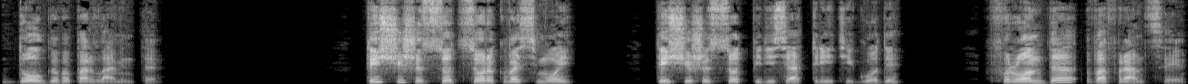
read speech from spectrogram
долгого парламента. 1648-1653 годы. Фронда во Франции.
